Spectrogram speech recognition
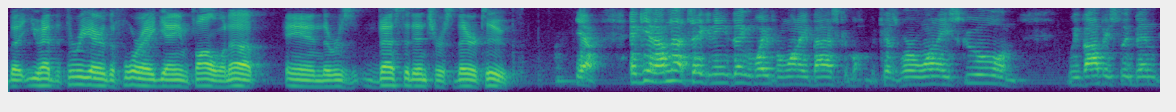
but you had the three A or the four A game following up, and there was vested interest there too. Yeah, again, I'm not taking anything away from one A basketball because we're a one A school and we've obviously been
